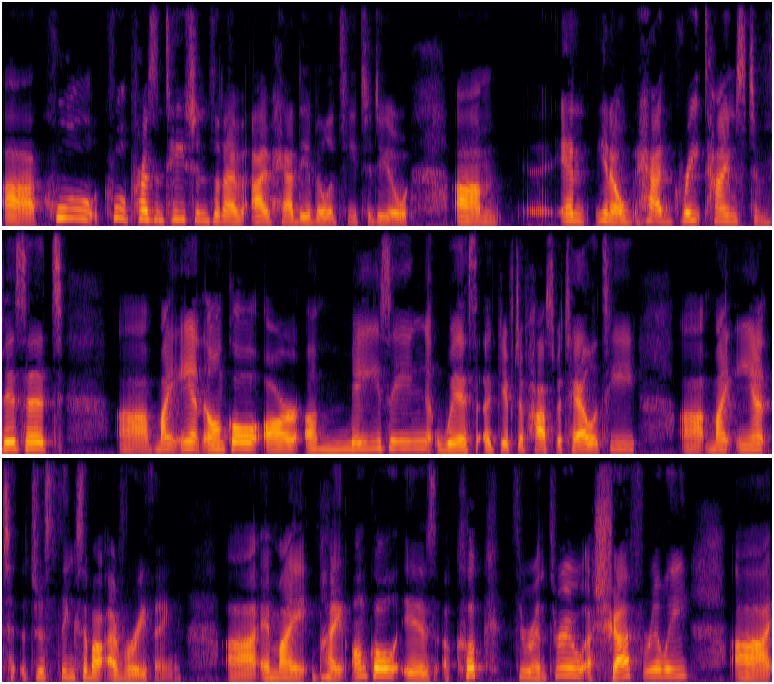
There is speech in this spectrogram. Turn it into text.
uh, cool cool presentations that I've I've had the ability to do, um, and you know had great times to visit. Uh, my aunt and uncle are amazing with a gift of hospitality. Uh, my aunt just thinks about everything. Uh, and my my uncle is a cook through and through, a chef really. Uh,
